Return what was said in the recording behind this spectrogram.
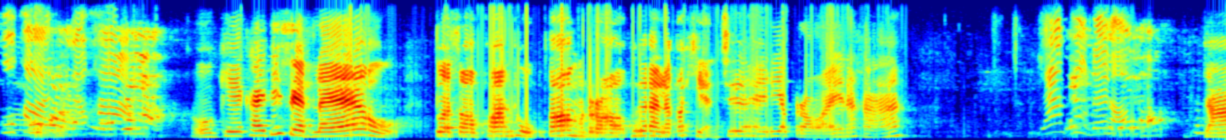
ครูค่ะเสร็จแล้วค่ะโอเค ใครที่เสร็จแล้ว ตรวจสอบความถูกต้องรอเพื่อนแล้วก็เขียนชื่อให้เรียบร้อยนะคะล่างสุดได้เหรอจ้า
